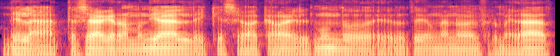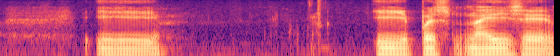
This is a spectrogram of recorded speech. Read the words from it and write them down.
de la tercera guerra mundial, de que se va a acabar el mundo, de, una nueva enfermedad y, y pues nadie dice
